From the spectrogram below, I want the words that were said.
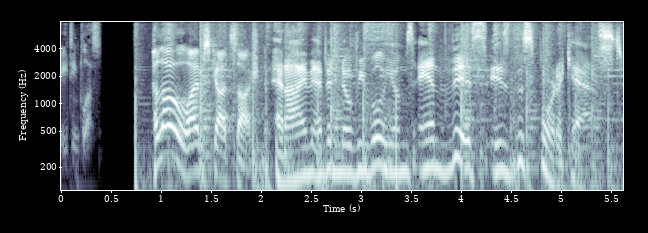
18 plus. Hello, I'm Scott Soshnick. And I'm Eben Novy Williams, and this is the Sporticast.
